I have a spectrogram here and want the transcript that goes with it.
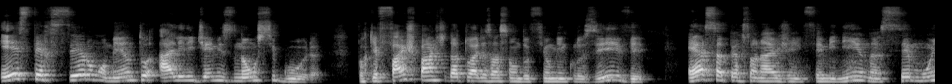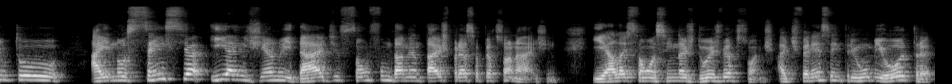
esse terceiro momento a Lily James não segura, porque faz parte da atualização do filme, inclusive, essa personagem feminina ser muito a inocência e a ingenuidade são fundamentais para essa personagem. E elas são assim nas duas versões. A diferença entre uma e outra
